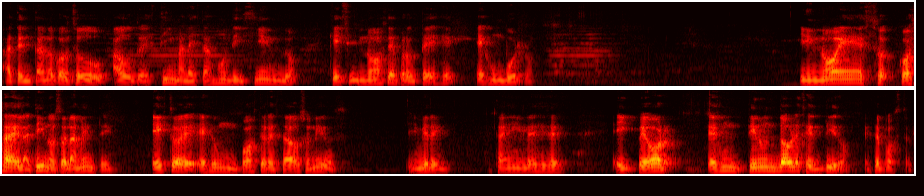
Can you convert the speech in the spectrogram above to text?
atentando con su autoestima. Le estamos diciendo que si no se protege es un burro. Y no es cosa de latino solamente. Esto es un póster de Estados Unidos. Y miren, está en inglés y dice, y peor, es un, tiene un doble sentido este póster.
